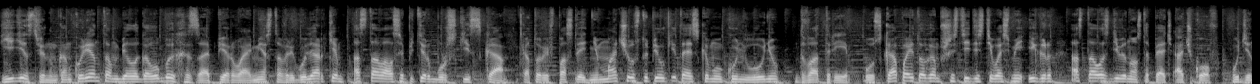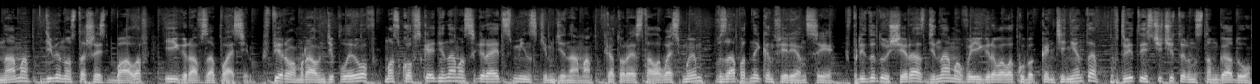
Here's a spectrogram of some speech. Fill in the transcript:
Единственным конкурентом белоголубых за первое место в регулярке оставался петербургский СКА, который в последнем матче уступил китайскому Кунь-Луню 2-3. У СКА по итогам 68 игр осталось 95 очков, у «Динамо» 96 баллов и игра в запасе. В первом раунде плей-офф московская «Динамо» сыграет с минским «Динамо», которое стало восьмым в западной конференции. В предыдущий раз «Динамо» выигрывала Кубок континента в 2000 2014 году,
